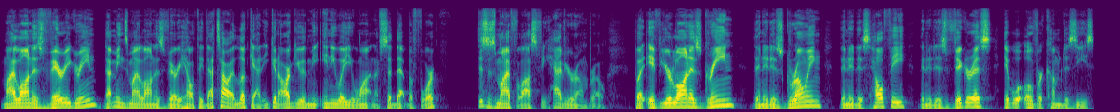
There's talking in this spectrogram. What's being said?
My lawn is very green. That means my lawn is very healthy. That's how I look at it. You can argue with me any way you want. And I've said that before. This is my philosophy. Have your own, bro. But if your lawn is green, then it is growing, then it is healthy, then it is vigorous, it will overcome disease.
